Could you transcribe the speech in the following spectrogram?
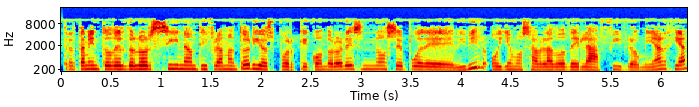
Tratamiento del dolor sin antiinflamatorios, porque con dolores no se puede vivir. Hoy hemos hablado de la fibromialgia.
